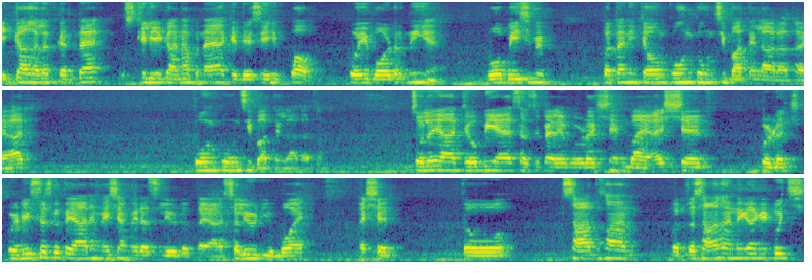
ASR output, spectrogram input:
इक्का गलत करता है, उसके लिए गाना बनाया कि देसी हिप हॉप कोई बॉर्डर नहीं है। वो बीच में पता नहीं क्या कौन कौन सी बातें ला रहा था यार। कौन कौन सी बातें ला रहा था। चलो यार, जो भी है, सबसे पहले प्रोडक्शन बाय अशर प्रोड्यूसर्स को तो यार हमेशा मेरा सल्यूट होता है यार। सल्यूट यू बॉय अशर तो साद खान मतलब साद खान ने कहा कि कुछ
